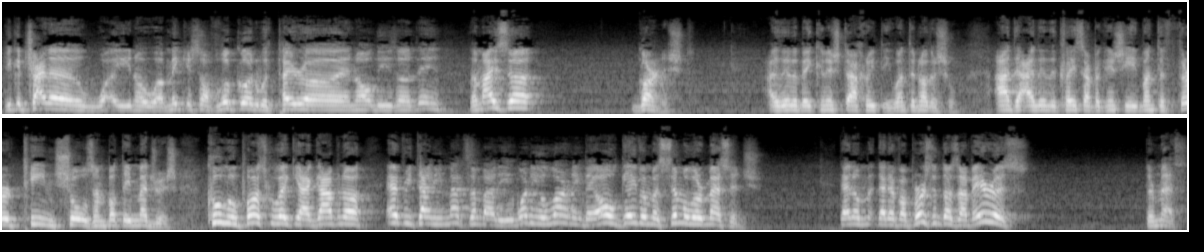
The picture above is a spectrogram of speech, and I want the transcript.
You could try to, you know, uh, make yourself look good with Tyra and all these other things. The Maisa, garnished. He went to another shul. He went to 13 shuls on Batei Medrash. Kulu. Every time he met somebody, what are you learning? They all gave him a similar message. That, um, that if a person does Averis, they're messed.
